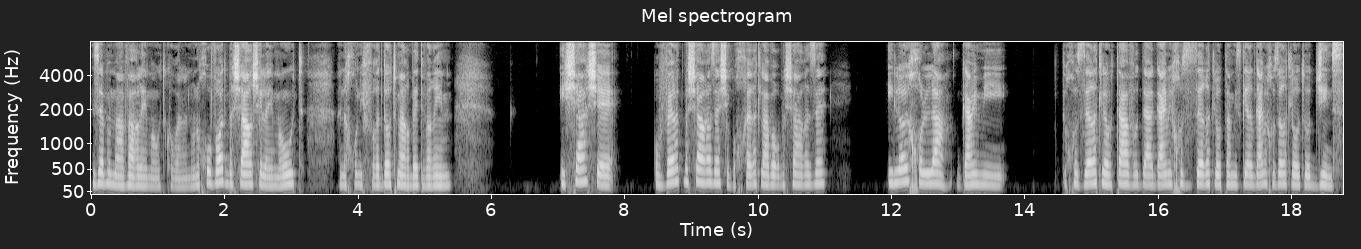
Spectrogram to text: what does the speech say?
זה במעבר לאימהות קורה לנו. אנחנו עוברות בשער של האימהות, אנחנו נפרדות מהרבה דברים. אישה שעוברת בשער הזה, שבוחרת לעבור בשער הזה, היא לא יכולה, גם אם היא חוזרת לאותה עבודה, גם אם היא חוזרת לאותה מסגרת, גם אם היא חוזרת לאותו ג'ינס,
